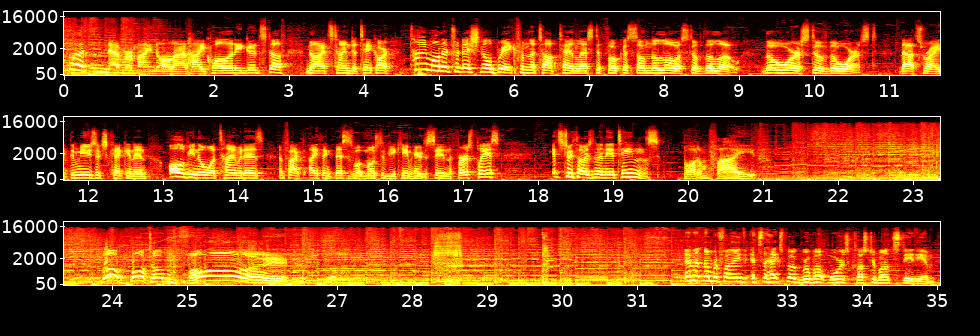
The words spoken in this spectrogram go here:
But never mind all that high quality good stuff. Now it's time to take our time honored traditional break from the top 10 list to focus on the lowest of the low, the worst of the worst. That's right, the music's kicking in. All of you know what time it is. In fact, I think this is what most of you came here to see in the first place. It's 2018's Bottom 5. The Bottom 5! And at number 5, it's the Hexbug Robot Wars Clusterbot Stadium.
